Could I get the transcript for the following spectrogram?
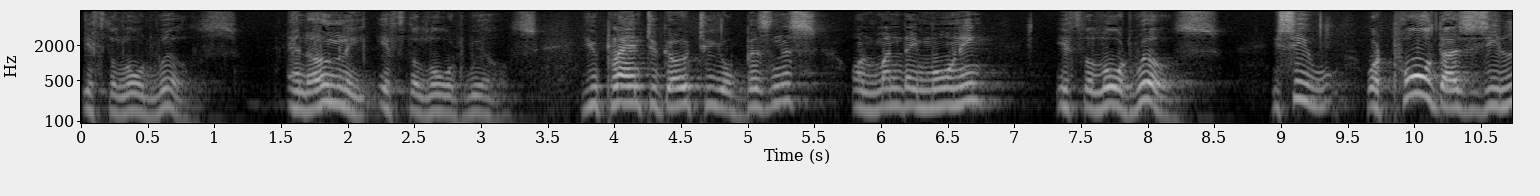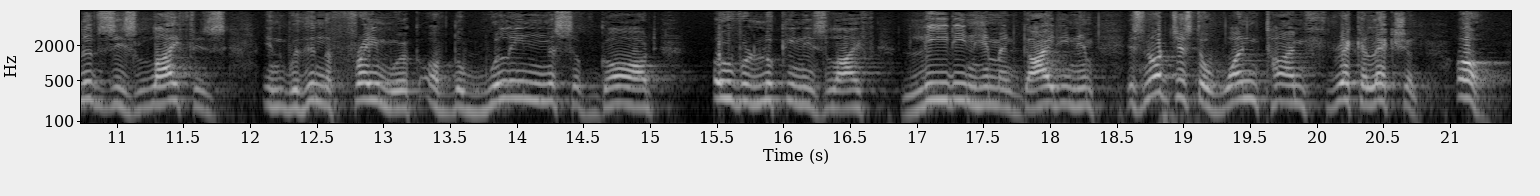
if the Lord wills, and only if the Lord wills. You plan to go to your business on Monday morning if the Lord wills. You see, what Paul does is he lives his life is in, within the framework of the willingness of God overlooking his life, leading him and guiding him. It's not just a one time recollection oh,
